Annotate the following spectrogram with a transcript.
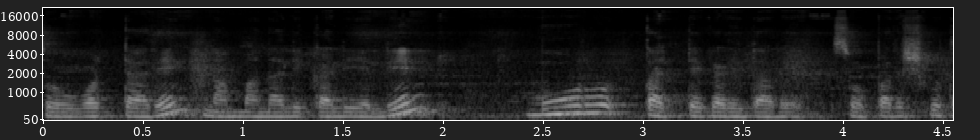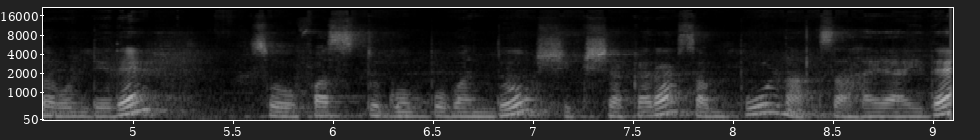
ಸೊ ಒಟ್ಟಾರೆ ನಮ್ಮ ನಲಿಕಲಿಯಲ್ಲಿ ಮೂರು ತಟ್ಟೆಗಳಿದ್ದಾವೆ ಸೊ ಪರಿಷ್ಕೃತಗೊಂಡಿದೆ. ಸೊ ಫಸ್ಟ್ ಗುಂಪು ಬಂದು ಶಿಕ್ಷಕರ ಸಂಪೂರ್ಣ ಸಹಾಯ ಇದೆ.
